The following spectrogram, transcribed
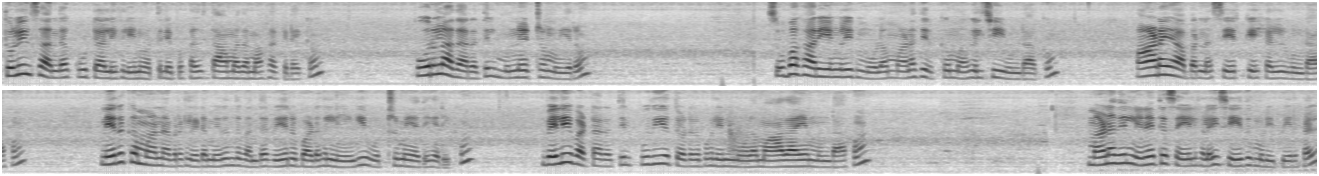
தொழில் சார்ந்த கூட்டாளிகளின் ஒத்துழைப்புகள் தாமதமாக கிடைக்கும். பொருளாதாரத்தில் முன்னேற்றம் உயரும். சுபகாரியங்களின் மூலம் மனதிற்கு மகிழ்ச்சியை உண்டாக்கும். ஆடை ஆபரண சேர்க்கைகள் உண்டாகும். நெருக்கமானவர்களிடமிருந்து வந்த வேறுபாடுகள் நீங்கி ஒற்றுமை அதிகரிக்கும். வெளி வட்டாரத்தில் புதிய தொடர்புகளின் மூலம் ஆதாயம் உண்டாகும். மனதில் நினைத்த செயல்களை செய்து முடிப்பீர்கள்.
